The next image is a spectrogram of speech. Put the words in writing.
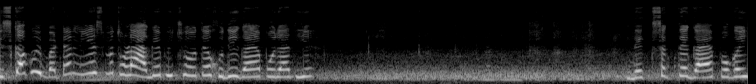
इसका कोई बटन नहीं है, इसमें थोड़ा आगे पीछे होते खुद ही गायब हो जाती है। देख सकते गायब हो गई।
